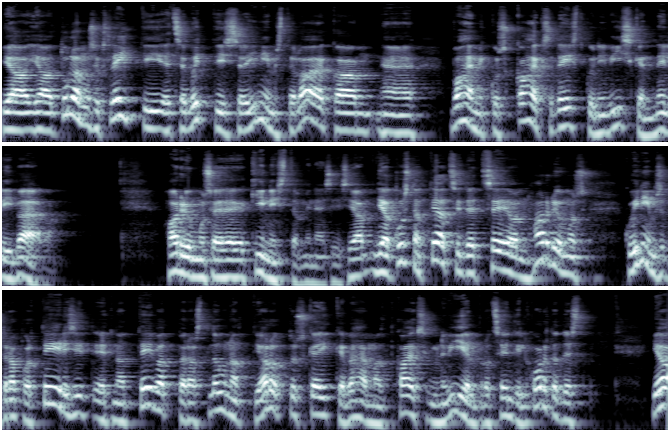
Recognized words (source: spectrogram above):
ja, ja tulemuseks leiti, et see võttis inimestel aega vahemikus kaheksateist kuni viiskümmend neli päeva. harjumuse kinnistamine siis ja, ja kust nad teadsid, et see on harjumus, kui inimesed raporteerisid, et nad teevad pärast lõunat jalutuskäike vähemalt kaheksakümne viiel protsendil kordadest. Ja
